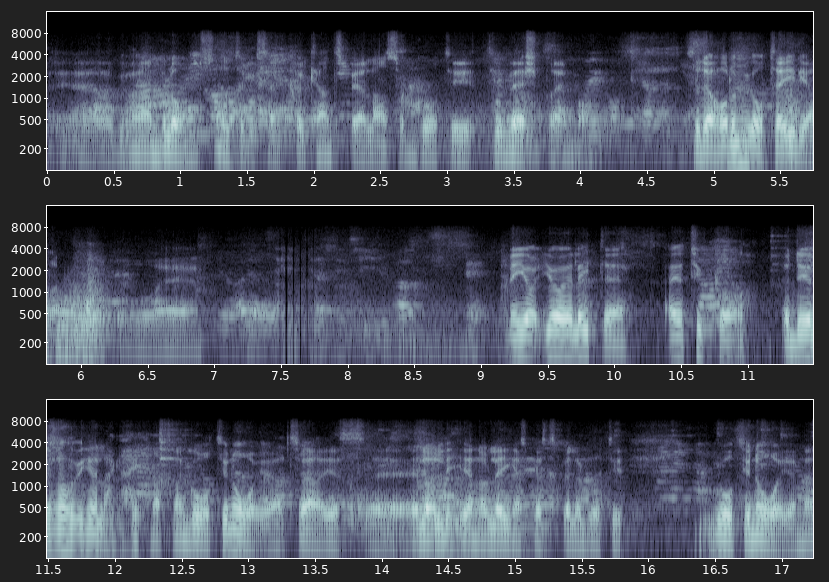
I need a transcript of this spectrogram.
Eh, vi har en Bloms nu till exempel, kantspelaren som går till, till Veszprem. Så det har de gjort tidigare. Och, eh, men jag, jag, är lite, jag tycker, dels har vi hela grejen att man går till Norge, att Sveriges, eh, eller en av ligans bästa spelare går till, går till Norge. Men,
